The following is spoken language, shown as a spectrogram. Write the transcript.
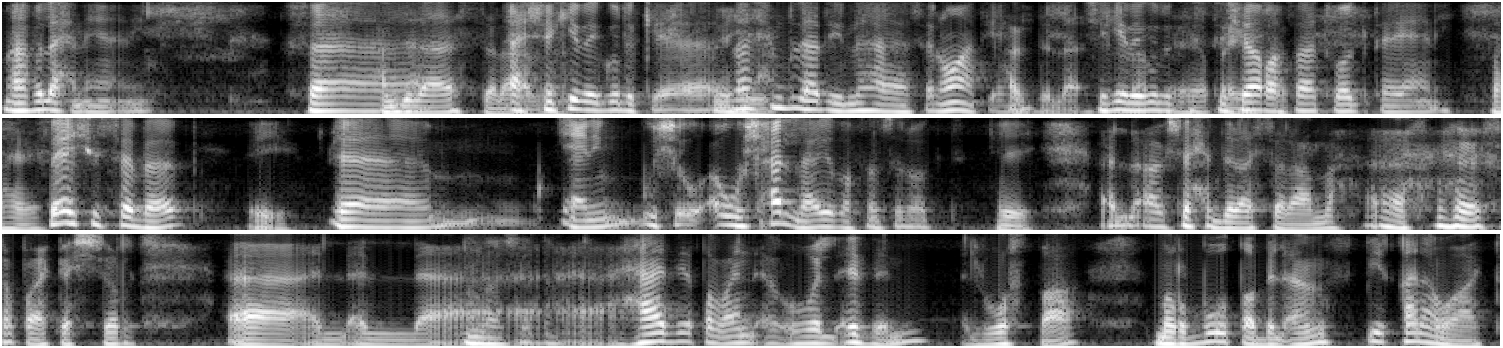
ما فلحنا يعني ف الحمد لله السلامة عشان كذا أقول لك آه، إيه. الحمد لله هذه لها سنوات يعني الحمد لله عشان كذا أقول لك طيب. استشارة فات وقتها يعني صحيح فإيش السبب؟ إي. آم، يعني وش وش حلها أيضا في نفس الوقت؟ شيء الحمد لله السلامة. خطأ كشر. آه، ال- ال-. آه، هذه طبعا هو الإذن الوسطى مربوطة بالأنف بقنوات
